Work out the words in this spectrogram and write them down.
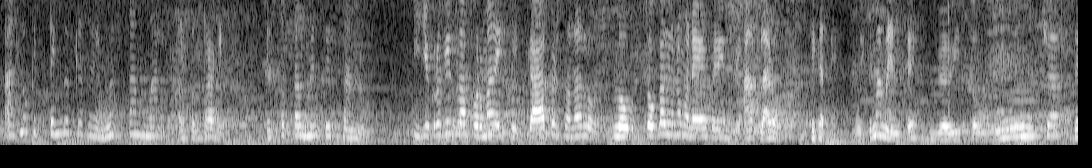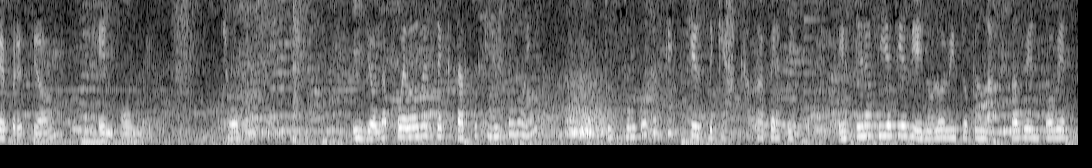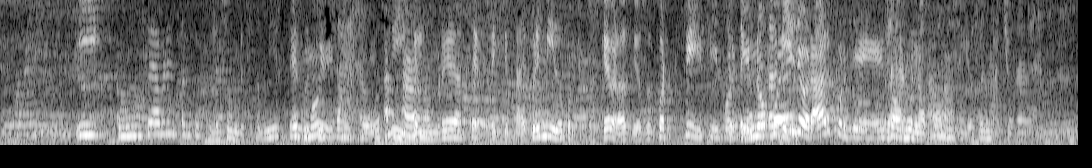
haz lo que tengas que hacer, no está mal, al contrario, es totalmente sano. Y yo creo que es la forma de que cada persona lo, lo toca de una manera diferente. Ah, claro, fíjate, últimamente yo he visto mucha depresión en hombres, chovas. Y yo la puedo detectar porque yo he estado ahí. Entonces son cosas que, que- de que, ah, cabrón, espérate, este era así, así, así, y no lo he visto, ¿qué onda? ¿Estás bien? ¿Todo bien? Y como no se abren tampoco los hombres, está muy Es muy estigmatizado, difícil. sí, Ajá. que el hombre acepte que está deprimido, porque ¿por qué, verdad? Si yo soy fuerte. Sí, sí, porque no puede bien. llorar porque es Claro, hombre. no, Ajá. como si yo soy macho, bla.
